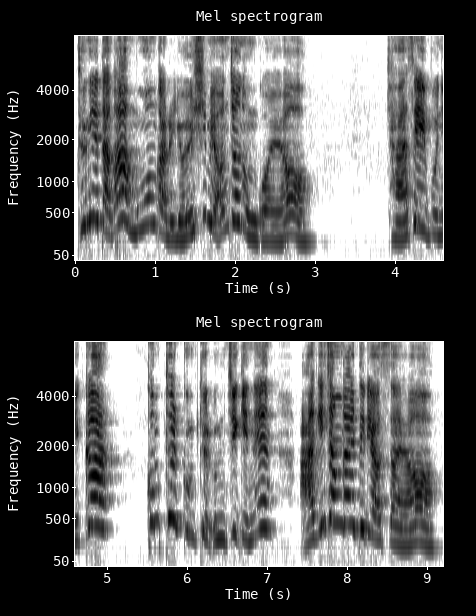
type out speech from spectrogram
등에다가 무언가를 열심히 얹어 놓은 거예요. 자세히 보니까 꿈틀꿈틀 움직이는 아기 정갈들이었어요.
